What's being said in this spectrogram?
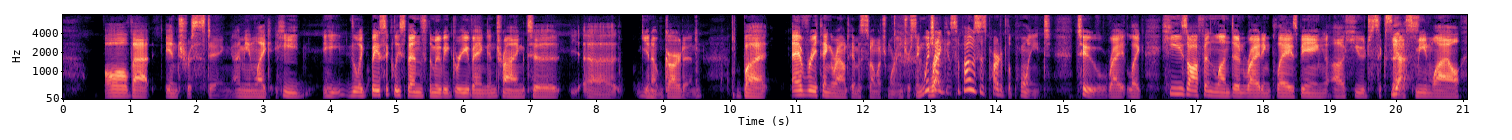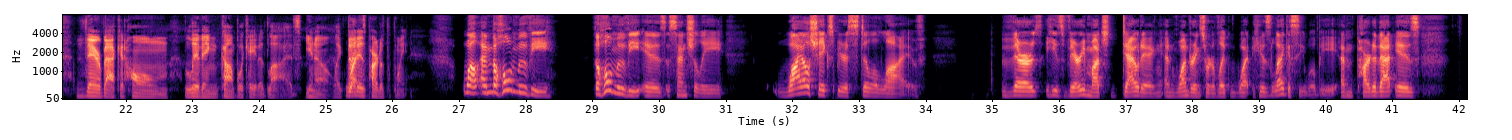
all that interesting. I mean, like he he like basically spends the movie grieving and trying to uh you know garden, but everything around him is so much more interesting, which I suppose is part of the point too, right? Like he's off in London writing plays, being a huge success. Yes. Meanwhile, they're back at home living complicated lives. You know, like that is Right. part of the point. Well, and the whole movie, the whole movie is essentially while Shakespeare is still alive, there's he's very much doubting and wondering sort of like what his legacy will be. And part of that is,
